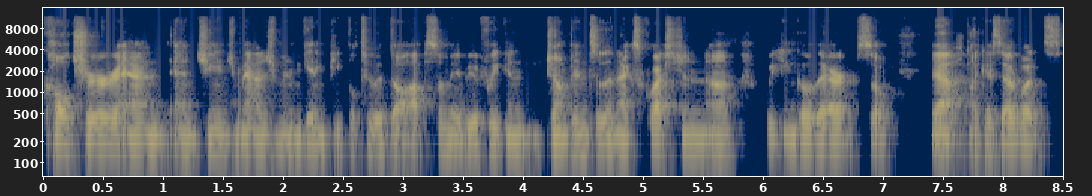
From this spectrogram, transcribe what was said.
culture and and change management and getting people to adopt. So maybe if we can jump into the next question uh, we can go there. So yeah like i said what's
